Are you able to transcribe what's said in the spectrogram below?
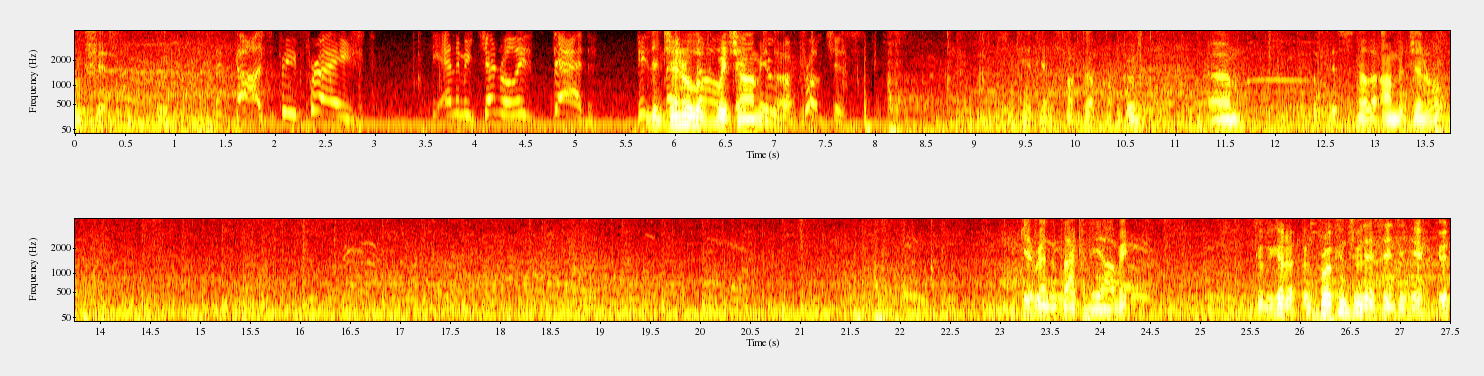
Oh shit, that's not good. The gods be praised! The enemy general is dead! His The general of which army, though? approaches. Here's getting fucked up, not good. Um, what's this? Another armored general. Get around the back of the army. Good, we got it. We've broken through their center here. Good,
